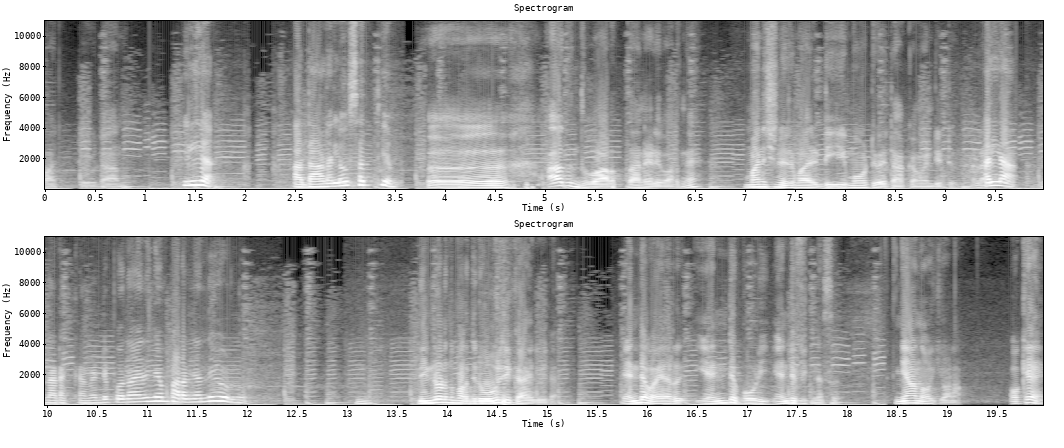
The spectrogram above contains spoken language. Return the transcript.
പറ്റൂല ഇല്ല അതാണല്ലോ സത്യം. അതെന്ത് വർത്താനേടി പറഞ്ഞേ? മനുഷ്യനൊരുമാതിരി ഡീമോട്ടിവേറ്റ് ആക്കാൻ വേണ്ടിട്ട് അല്ല നടക്കാൻ വേണ്ടി പോന്ന ഞാൻ പറഞ്ഞതേ ഉള്ളൂ. നിന്നോടൊന്നും പറഞ്ഞിട്ട് ഒരു കാര്യമില്ല. എന്റെ വയറ് എന്റെ ബോഡി എന്റെ ഫിറ്റ്നസ് ഞാൻ നോക്കിക്കോളാം. ഓക്കെ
